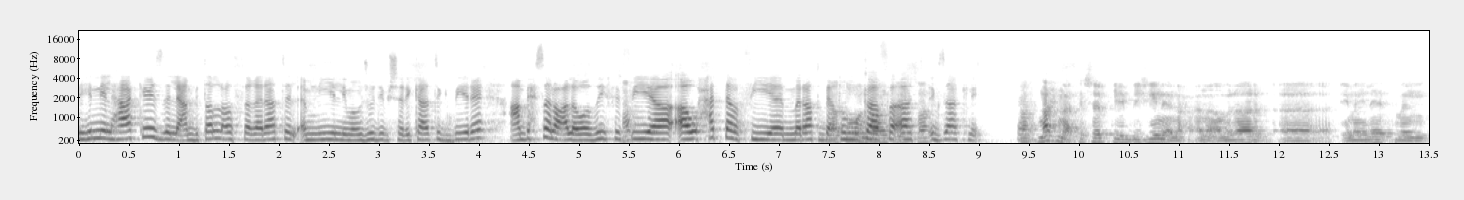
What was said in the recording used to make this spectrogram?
اللي هن الهاكرز اللي عم بيطلعوا الثغرات الأمنية اللي موجودة بشركات كبيرة عم بيحصلوا على وظيفة صح. فيها أو حتى في مرات بيعطوهم بيعطوهم مكافآت. exactly صح. نحن كشركة بيجينا نح- أنا أمرار آه، إيميلات من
